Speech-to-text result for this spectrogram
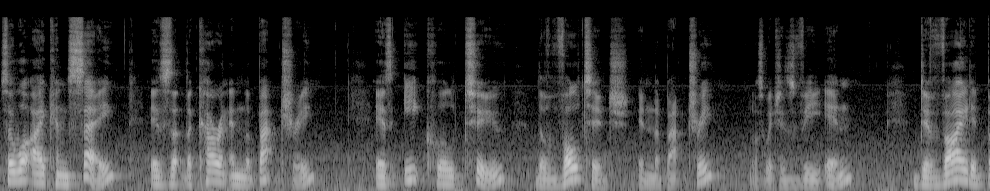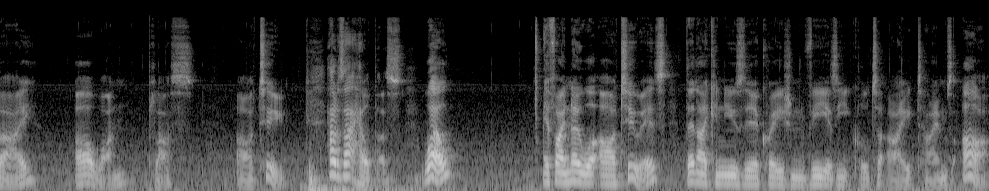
So what I can say is that the current in the battery is equal to the voltage in the battery, which is V in, divided by R1 plus R2. How does that help us? Well, if I know what R2 is, then I can use the equation V is equal to I times R.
